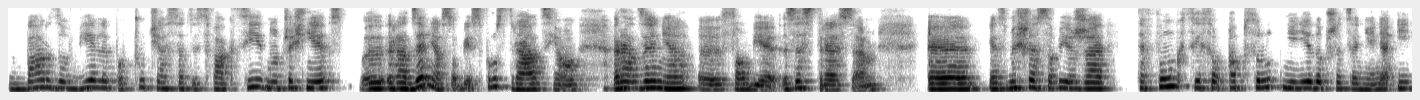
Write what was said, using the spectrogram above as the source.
bardzo wiele poczucia satysfakcji, jednocześnie y, radzenia sobie z frustracją, radzenia y, sobie ze stresem. Y, Więc myślę sobie, że te funkcje są absolutnie nie do przecenienia i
